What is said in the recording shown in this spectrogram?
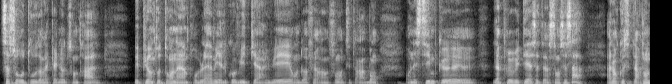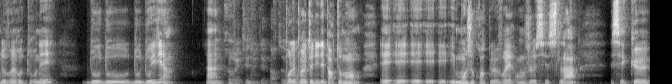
Ça se retrouve dans la cagnotte centrale. Et puis, entre-temps, on a un problème. Il y a le Covid qui est arrivé. On doit faire un fonds, etc. Bon, on estime que euh, la priorité à cet instant, c'est ça. Alors que cet argent devrait retourner d'où d'où il vient. Hein les priorités du département. Pour les priorités du département. Et, et, et, et, moi, je crois que le vrai enjeu, c'est cela. C'est que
